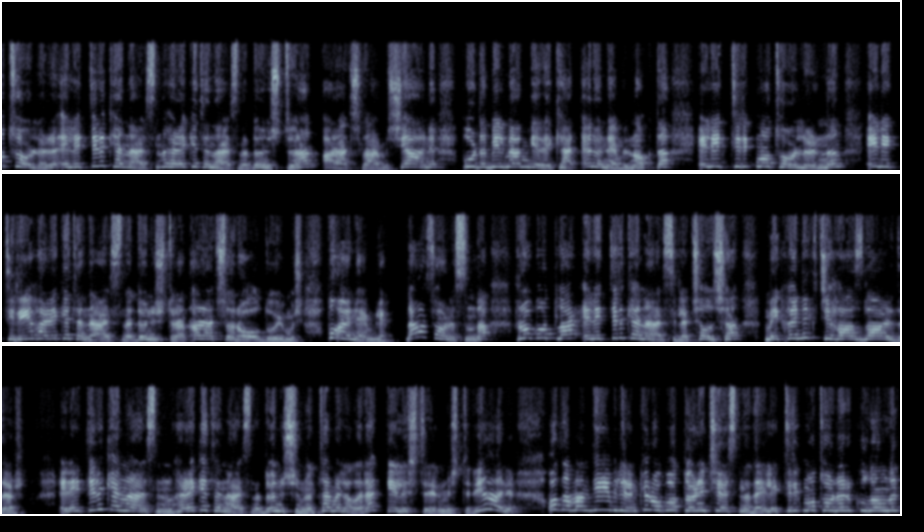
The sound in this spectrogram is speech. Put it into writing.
motorları elektrik enerjisini hareket enerjisine dönüştüren araçlarmış. Yani burada bilmem gereken en önemli nokta elektrik motorlarının elektriği hareket enerjisine dönüştüren araçlar olduğuymuş. Bu önemli. Daha sonrasında robotlar elektrik enerjisiyle çalışan mekanik cihazlardır. Elektrik enerjisinin hareket enerjisine dönüşümünü temel alarak geliştirilmiştir. Yani o zaman diyebilirim ki robotların içerisinde de elektrik motorları kullanılır.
